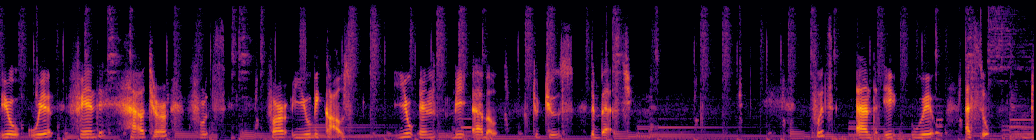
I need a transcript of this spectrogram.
you will find healthier foods for you because you will be able to choose the best foods and it will also be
